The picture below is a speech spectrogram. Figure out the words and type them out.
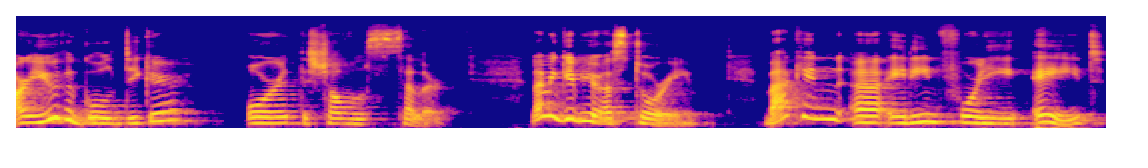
Are you the gold digger or the shovel seller? Let me give you a story. Back in uh, 1848,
